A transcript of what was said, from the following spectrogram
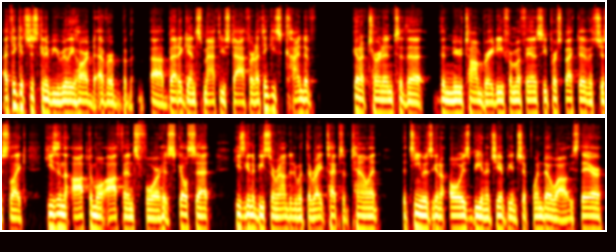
I think it's just going to be really hard to ever uh, bet against Matthew Stafford. I think he's kind of going to turn into the the new Tom Brady from a fantasy perspective. It's just like he's in the optimal offense for his skill set. He's going to be surrounded with the right types of talent. The team is going to always be in a championship window while he's there.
